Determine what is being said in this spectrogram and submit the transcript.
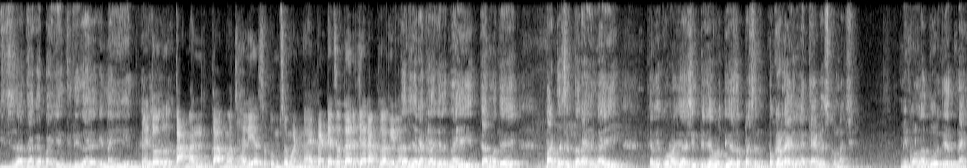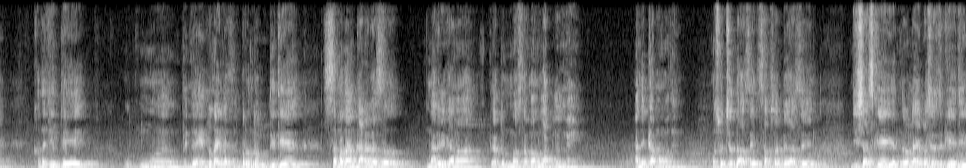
जिथे जा जागा पाहिजे तिथे जागा की नाही तो आहेत कामां कामं झाली असं तुमचं म्हणणं आहे पण त्याचा दर्जा राखला गेला. दर्जा राखला गेला नाही. त्यामध्ये पारदर्शकता राहिली नाही. त्यामुळे कोणाची अशी त्याच्यावरती असं प्रश्न पकड राहिलं नाही त्यावेळेस कोणाची. मी कोणाला दोष देत नाही. कदाचित ते त्यांच्या हेतून राहिलं असेल. परंतु तिथे समाधानकारक असं नागरिकांना त्यातून समाधान लाभलेलं नाही. अनेक कामामध्ये. मग स्वच्छता असेल साफसफाई असेल जी शासकीय यंत्रणा आहे प्रशासकीय जी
